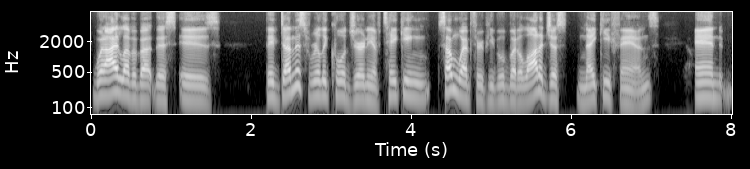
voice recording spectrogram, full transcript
What I love about this is they've done this really cool journey of taking some Web3 people, but a lot of just Nike fans and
